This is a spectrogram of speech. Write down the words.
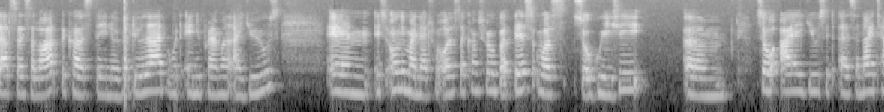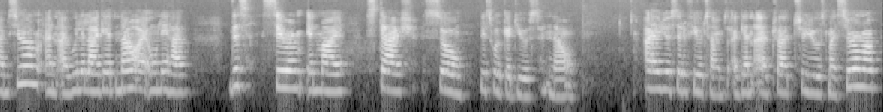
that says a lot because they never do that with any primer I use. Um, it's only my natural oils that comes through but this was so greasy um, so I use it as a nighttime serum and I really like it. Now I only have this serum in my stash so this will get used now I have used it a few times again I've tried to use my serum up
